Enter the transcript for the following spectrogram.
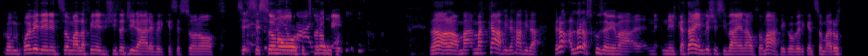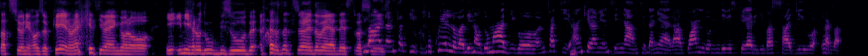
come puoi vedere, insomma, alla fine è riuscito a girare perché se sono, se, se sono, se sono qui, No, no, ma, ma, capita, capita. Però allora scusami, ma eh, nel Qatar invece si va in automatico perché insomma rotazioni, cose ok, non è che ti vengono i, i micro dubbi sulla rotazione dove è a destra o a no, sinistra. No, infatti su quello vado in automatico. Infatti anche la mia insegnante Daniela, quando mi deve spiegare dei passaggi, dico guarda,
